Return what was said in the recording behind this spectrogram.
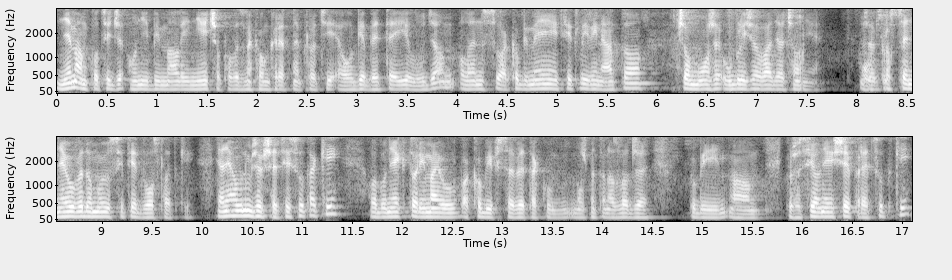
nemám pocit, že oni by mali niečo, povedzme konkrétne proti LGBTI ľuďom, len sú akoby menej citliví na to, čo môže ubližovať a čo nie. Že proste neuvedomujú si tie dôsledky. Ja nehovorím, že všetci sú takí, lebo niektorí majú akoby v sebe takú, môžeme to nazvať, že akoby, um, akože silnejšie predsudky.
